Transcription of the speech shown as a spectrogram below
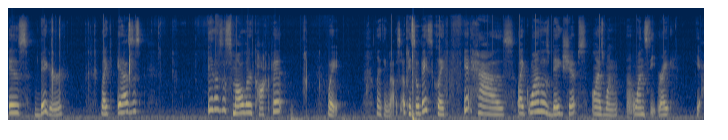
is bigger. Like it has this. It has a smaller cockpit. Wait, let me think about this. Okay, so basically, it has like one of those big ships only has one uh, one seat, right? Yeah.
